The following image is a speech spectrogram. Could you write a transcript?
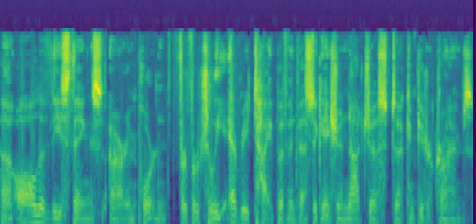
Uh, all of these things are important for virtually every type of investigation, not just computer crimes.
